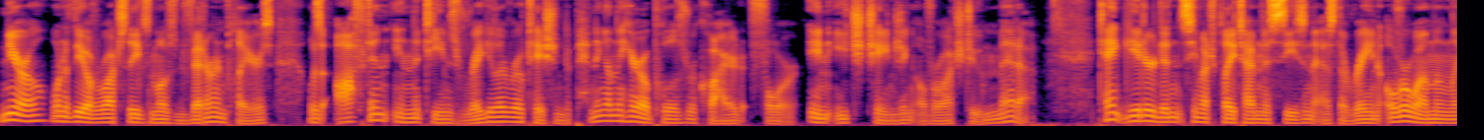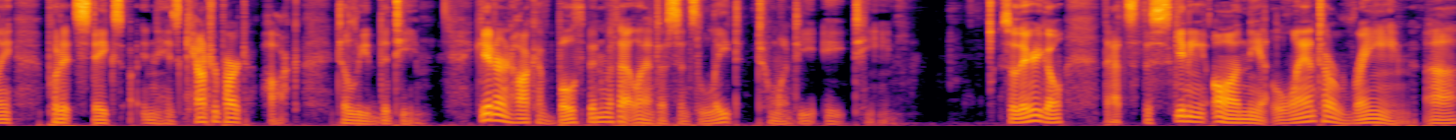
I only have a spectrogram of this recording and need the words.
Nero, one of the Overwatch League's most veteran players, was often in the team's regular rotation depending on the hero pools required for in each changing Overwatch 2 meta. Tank Gator didn't see much playtime this season as the Reign overwhelmingly put its stakes in his counterpart, Hawk, to lead the team. Gator and Hawk have both been with Atlanta since late 2018. So there you go. That's the skinny on the Atlanta Reign. Uh,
